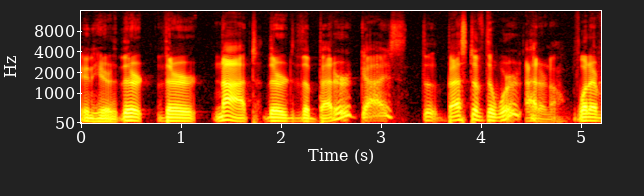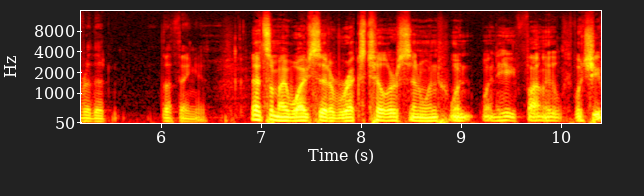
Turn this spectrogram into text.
in here. They're they're not. They're the better guys, the best of the word. I don't know. Whatever the the thing is. That's what my wife said of Rex Tillerson when when when he finally when she.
